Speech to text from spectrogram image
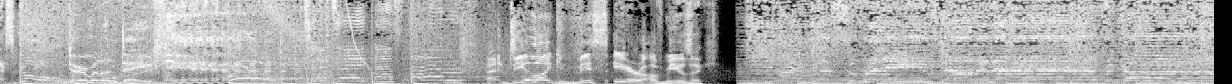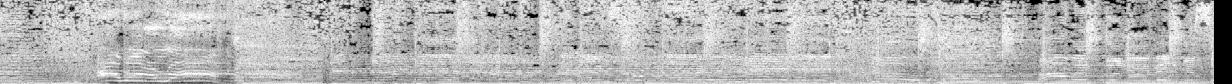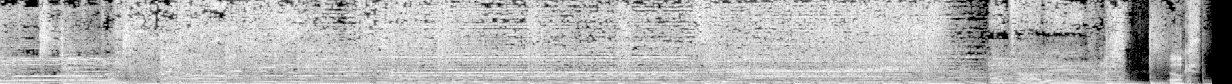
Let's go! Dermot and Dave. Uh, do you like this era of music?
